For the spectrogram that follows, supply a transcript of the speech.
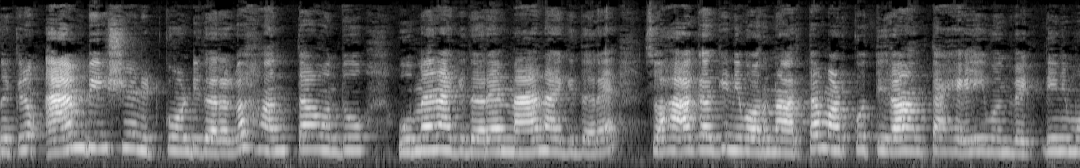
like ambition ಇಟ್ಕೊಂಡಿದಾರಲ್ವಾ? ಅಂತ ಒಂದು ವುಮೆನ್ ಆಗಿದ್ದಾರೆ ಮ್ಯಾನ್ ಆಗಿದ್ದಾರೆ. ಸೊ ಹಾಗಾಗಿ ನೀವು ಅವ್ರನ್ನ ಅರ್ಥ ಮಾಡ್ಕೋತೀರಾ ಅಂತ ಹೇಳಿ ಒಂದು ವ್ಯಕ್ತಿ ನಿಮ್ಮ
